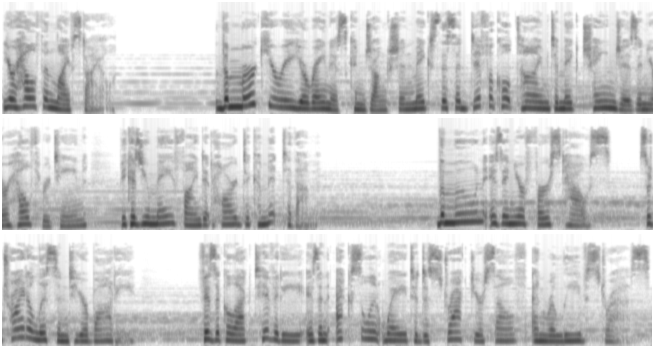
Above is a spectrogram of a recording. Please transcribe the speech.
Your health and lifestyle. The Mercury Uranus conjunction makes this a difficult time to make changes in your health routine because you may find it hard to commit to them. The moon is in your first house, so try to listen to your body. Physical activity is an excellent way to distract yourself and relieve stress.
